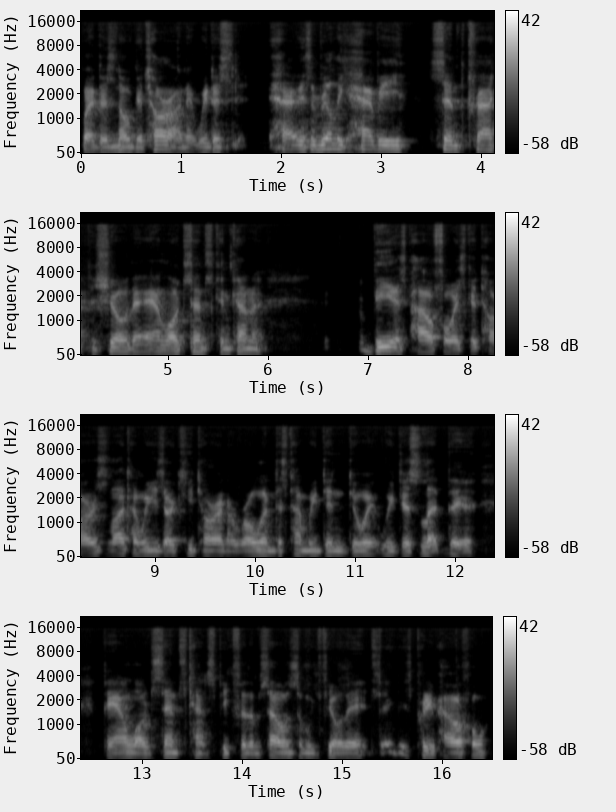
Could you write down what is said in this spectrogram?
but there's no guitar on it. We just have, it's a really heavy synth track to show that analog synths can kind of be as powerful as guitars. A lot of time we use our guitar and a Roland. This time we didn't do it. We just let the the analog synths kind of speak for themselves, and we feel that it's, it's pretty powerful.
